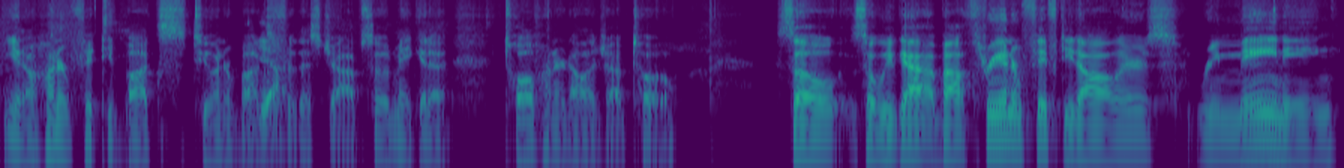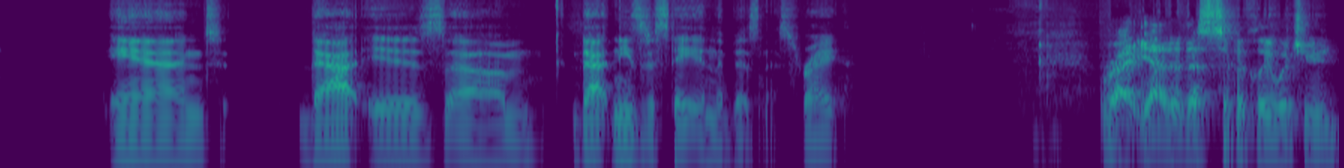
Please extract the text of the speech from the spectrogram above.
you know 150 bucks 200 bucks yeah. for this job so it'd make it a $1200 job total. So so we've got about $350 remaining and that is um that needs to stay in the business, right? Right. Yeah, that's typically what you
